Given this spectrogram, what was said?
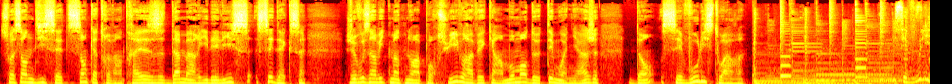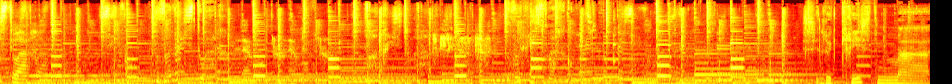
77 193 Damary Lélis, CEDEX. Je vous invite maintenant à poursuivre avec un moment de témoignage dans C'est vous l'histoire. C'est vous l'histoire. Le Christ m'a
